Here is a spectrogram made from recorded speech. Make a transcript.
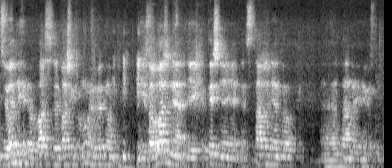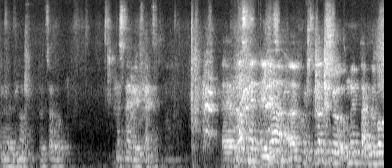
Сьогодні у вас в вашій промові видно і зауваження, і критичні ставлення до е, даної е, ну, до цього мисневої станції. Е, Власне, я е, хочу сказати, що ми так глибоко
